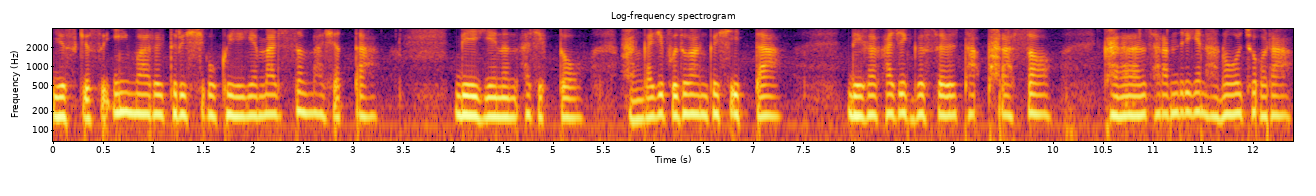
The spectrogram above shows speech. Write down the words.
예수께서 이 말을 들으시고 그에게 말씀하셨다. 내게는 아직도 한 가지 부족한 것이 있다. 내가 가진 것을 다 팔아서 가난한 사람들에게 나누어 주어라.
